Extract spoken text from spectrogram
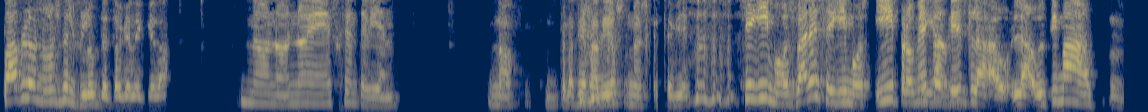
Pablo no es del club de toque de queda. No, no, no es gente bien. No, gracias a Dios no es esté bien. Seguimos, ¿vale? Seguimos. Y prometo que es la, la última mm,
